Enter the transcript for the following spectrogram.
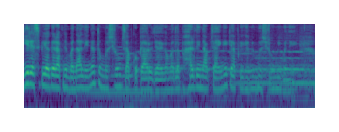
ये रेसिपी अगर आपने बना ली ना तो मशरूम से आपको प्यार हो जाएगा। मतलब हर दिन आप चाहेंगे कि आपके घर में मशरूम ही बने।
